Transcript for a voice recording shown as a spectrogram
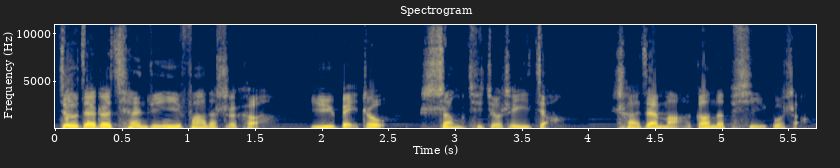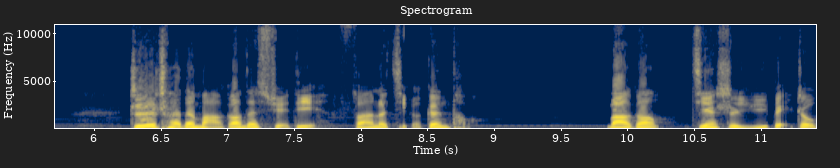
就在这千钧一发的时刻，于北洲上去就是一脚，踹在马刚的屁股上，直踹的马刚在雪地翻了几个跟头。马刚见是于北洲，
